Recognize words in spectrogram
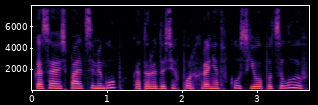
Касаюсь пальцами губ, которые до сих пор хранят вкус его поцелуев,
